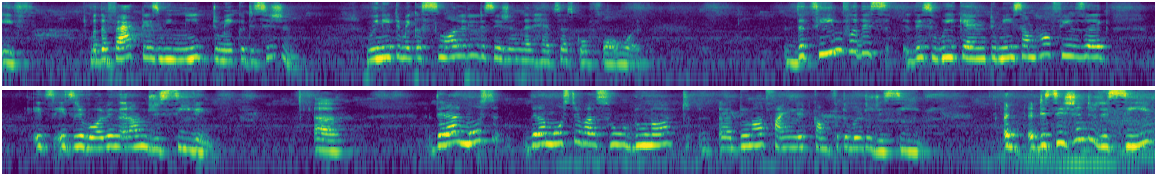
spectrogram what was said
if? But the fact is, we need to make a decision. We need to make a small little decision that helps us go forward. The theme for this this weekend to me somehow feels like it's it's revolving around receiving uh, there are most there are most of us who do not uh, do not find it comfortable to receive. A, a decision to receive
